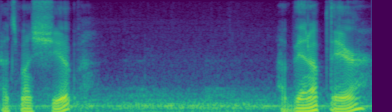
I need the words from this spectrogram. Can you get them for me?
That's my ship. Been up there.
